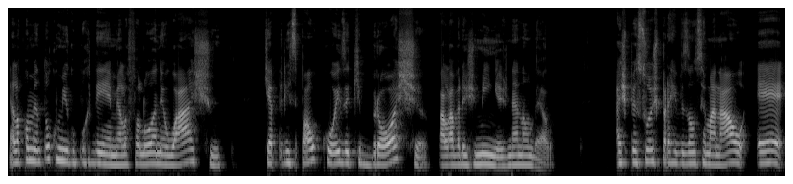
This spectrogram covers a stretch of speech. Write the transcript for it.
ela comentou comigo por DM, ela falou, Ana, eu acho que a principal coisa que brocha, palavras minhas, né, não dela, as pessoas para revisão semanal é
